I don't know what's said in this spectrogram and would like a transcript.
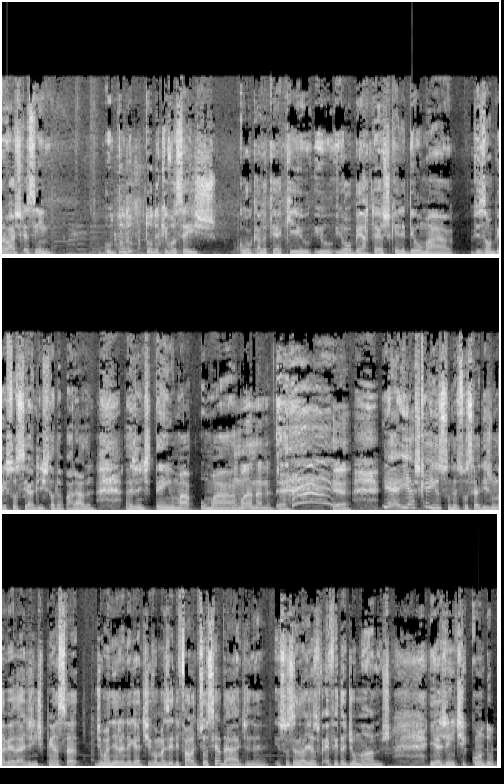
Cara, eu acho que assim, o, tudo, tudo que vocês colocaram até aqui, e o, e o Alberto, acho que ele deu uma visão bem socialista da parada. A gente tem uma. uma Humana, né? É. é. E, é, e acho que é isso, né? Socialismo, na verdade, a gente pensa de maneira negativa, mas ele fala de sociedade, né? E sociedade é feita de humanos. E a gente, quando,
